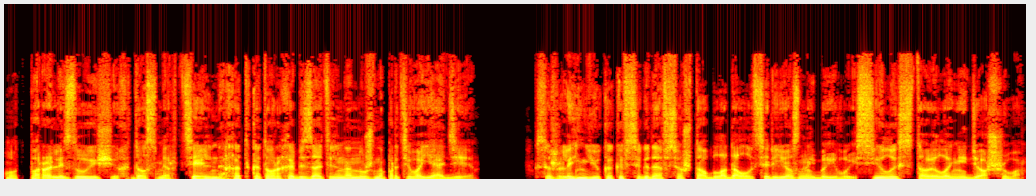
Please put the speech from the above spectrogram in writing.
От парализующих до смертельных, от которых обязательно нужно противоядие. К сожалению, как и всегда, все, что обладало серьезной боевой силой, стоило недешево.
